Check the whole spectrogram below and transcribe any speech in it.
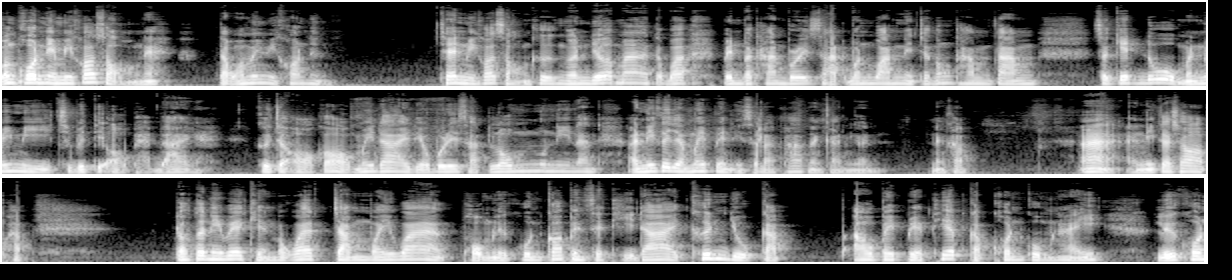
บางคนเนี่ยมีข้อ2นะแต่ว่าไม่มีข้อ 1 เช่นมีข้อ 2 คือเงินเยอะมาก แต่ว่าเป็นประธานบริษัทวันๆเนี่ยจะต้องทำตามสเก็ตดูมันไม่มีชีวิตที่ออกแบบได้ไงคือจะออกก็ออกไม่ได้เดี๋ยวบริษัทล้มนู่นนี่นั่น อันนี้ก็ยังไม่เป็นอิสรภาพทางการเงินนะครับอ่าอันนี้ก็ชอบครับดรนิเวศเขียนบอกว่าจำไว้ว่าผมหรือคุณก็เป็นเศรษฐีได้ขึ้นอยู่กับเอาไปเปรียบเทียบกับคนกลุ่มไหน หรือคน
